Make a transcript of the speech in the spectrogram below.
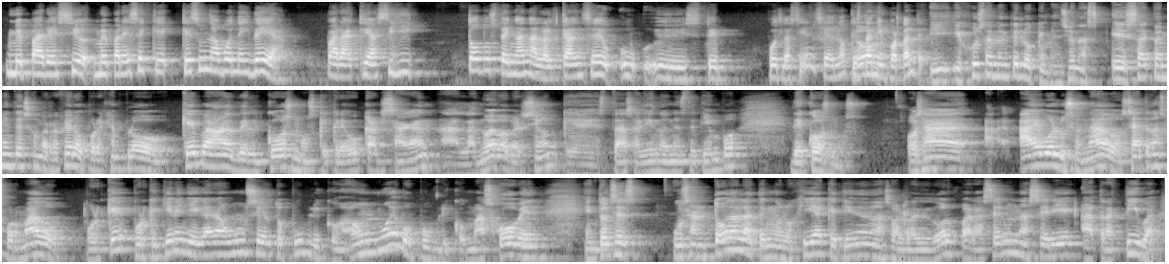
me, pareció, me parece que, que, es una buena idea para que así todos tengan al alcance este, pues la ciencia, ¿no? Que es tan importante. Y, justamente lo que mencionas, exactamente a eso me refiero. Por ejemplo, ¿qué va del cosmos que creó Carl Sagan a la nueva versión que está saliendo en este tiempo de Cosmos? O sea, ha evolucionado, se ha transformado. ¿Por qué? Porque quieren llegar a un cierto público, a un nuevo público, más joven. Entonces, usan toda la tecnología que tienen a su alrededor para hacer una serie atractiva.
